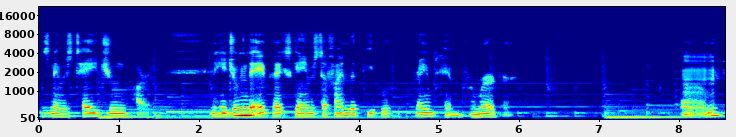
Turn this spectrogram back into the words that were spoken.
His name is Tae Joon Park, and he joined the Apex Games to find the people who framed him for murder. Um,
